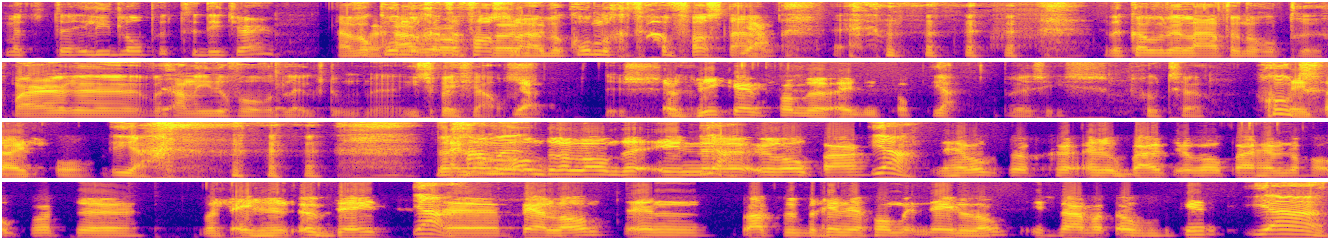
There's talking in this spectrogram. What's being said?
met de Elite Loppet dit jaar? Nou, we, we kondigen het er vast aan. We kondigen het vast aan. Dan komen we er later nog op terug. Maar we gaan in ieder geval wat leuks doen. Iets speciaals. Dus, het weekend van de Elite Top. Ja, precies. Goed zo. Goed. Details volgen. Ja. dan en gaan dan we... andere landen in ja. uh, Europa. Ja. We hebben ook nog, en ook buiten Europa hebben we nog ook wat was even een update uh, per land. En laten we beginnen gewoon met Nederland. Is daar wat over bekend? Ja,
